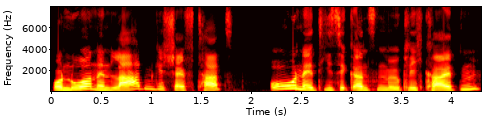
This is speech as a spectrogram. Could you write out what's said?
und nur ein Ladengeschäft hat, ohne diese ganzen Möglichkeiten,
